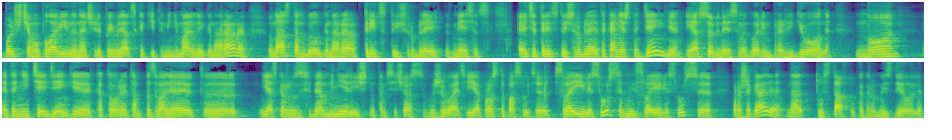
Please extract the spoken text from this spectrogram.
больше чем у половины начали появляться какие-то минимальные гонорары. У нас там был гонорар 30 тысяч рублей в месяц. Эти 30 тысяч рублей — это, конечно, деньги, и особенно если мы говорим про регионы, но это не те деньги, которые там позволяют, э, я скажу за себя, мне лично там сейчас выживать. И я просто, по сути, свои ресурсы, мы свои ресурсы прожигали на ту ставку, которую мы сделали.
